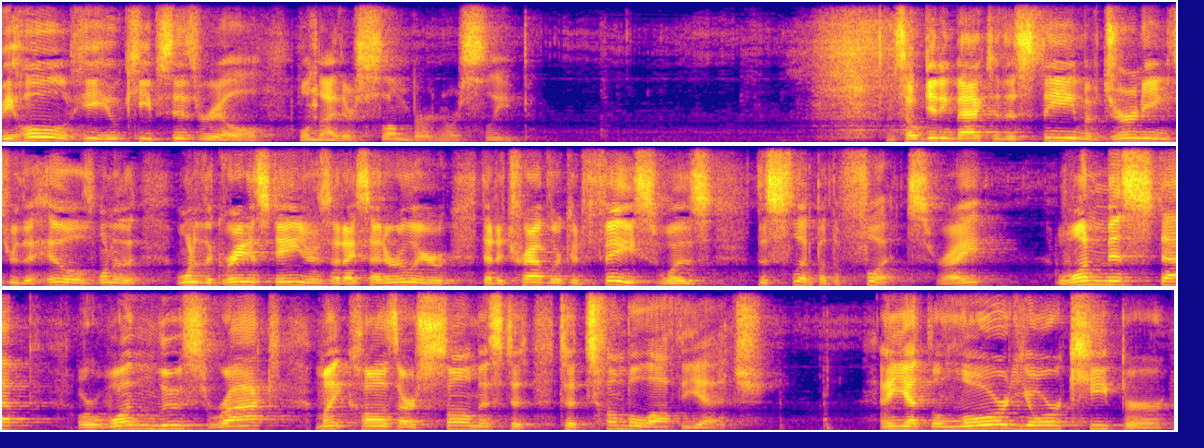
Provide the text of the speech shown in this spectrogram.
Behold, he who keeps Israel will neither slumber nor sleep. And so, getting back to this theme of journeying through the hills, one of the, one of the greatest dangers that I said earlier that a traveler could face was the slip of the foot, right? One misstep or one loose rock might cause our psalmist to, to tumble off the edge. And yet, the Lord your keeper,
